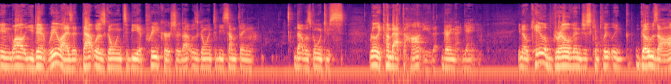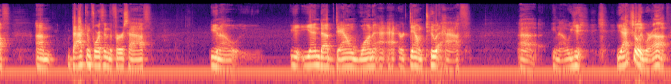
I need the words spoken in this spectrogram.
and while you didn't realize it, that was going to be a precursor. That was going to be something that was going to really come back to haunt you that, during that game. You know, Caleb Grill then just completely goes off, um, back and forth in the first half. You know, you, you end up down one at, or down two at half. Uh, you know, you you actually were up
